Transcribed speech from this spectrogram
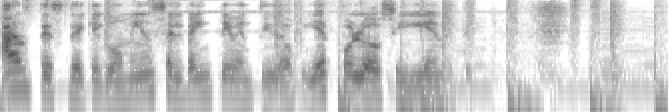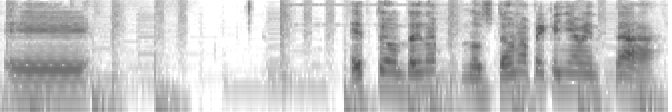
antes de que comience el 2022. Y es por lo siguiente. Eh, esto nos da, una, nos da una pequeña ventaja,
